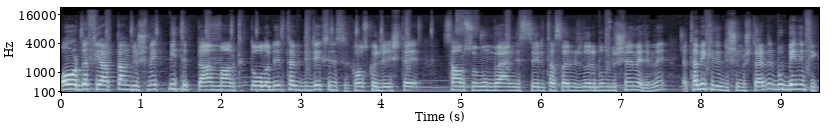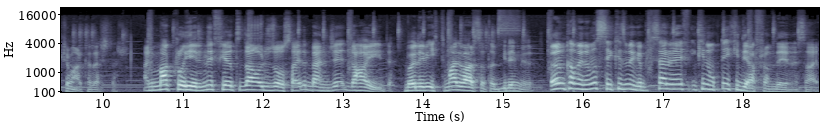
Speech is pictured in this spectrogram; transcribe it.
orada fiyattan düşmek bir tık daha mantıklı olabilir. Tabi diyeceksiniz koskoca işte Samsung'un mühendisleri, tasarımcıları bunu düşünemedi mi? Ya tabii ki de düşünmüşlerdir. Bu benim fikrim arkadaşlar. Hani makro yerine fiyatı daha ucuz olsaydı bence daha iyiydi. Böyle bir ihtimal varsa tabii bilemiyorum. Ön kameramız 8 megapiksel ve f2.2 diyafram değerine sahip.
